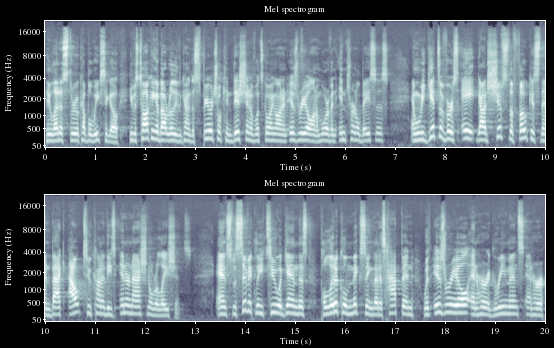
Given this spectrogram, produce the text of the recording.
he led us through a couple weeks ago, he was talking about really the kind of the spiritual condition of what's going on in Israel on a more of an internal basis. And when we get to verse 8, God shifts the focus then back out to kind of these international relations. And specifically to, again, this political mixing that has happened with Israel and her agreements and her,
